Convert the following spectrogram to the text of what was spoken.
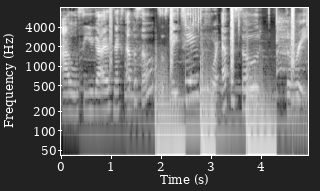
I will see you guys next episode. So stay tuned for episode three.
